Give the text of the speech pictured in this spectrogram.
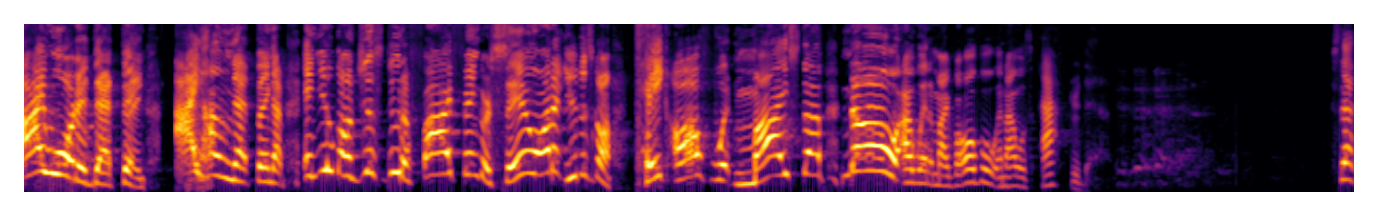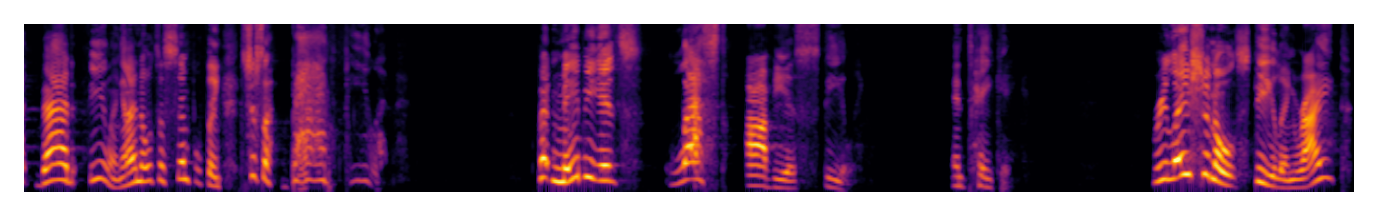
I watered that thing. I hung that thing up. And you gonna just do the five finger sale on it? You just gonna take off with my stuff? No, I went in my Volvo and I was after them. It's that bad feeling. And I know it's a simple thing, it's just a bad feeling. But maybe it's less obvious stealing and taking. Relational stealing, right?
